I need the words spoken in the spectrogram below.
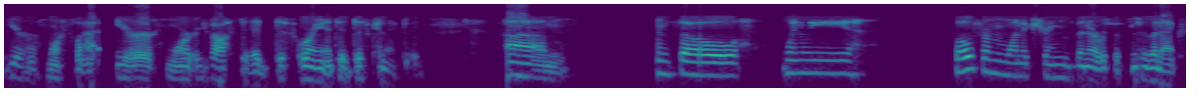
you're more flat, you're more exhausted, disoriented, disconnected. Um, and so when we go from one extreme of the nervous system to the next,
